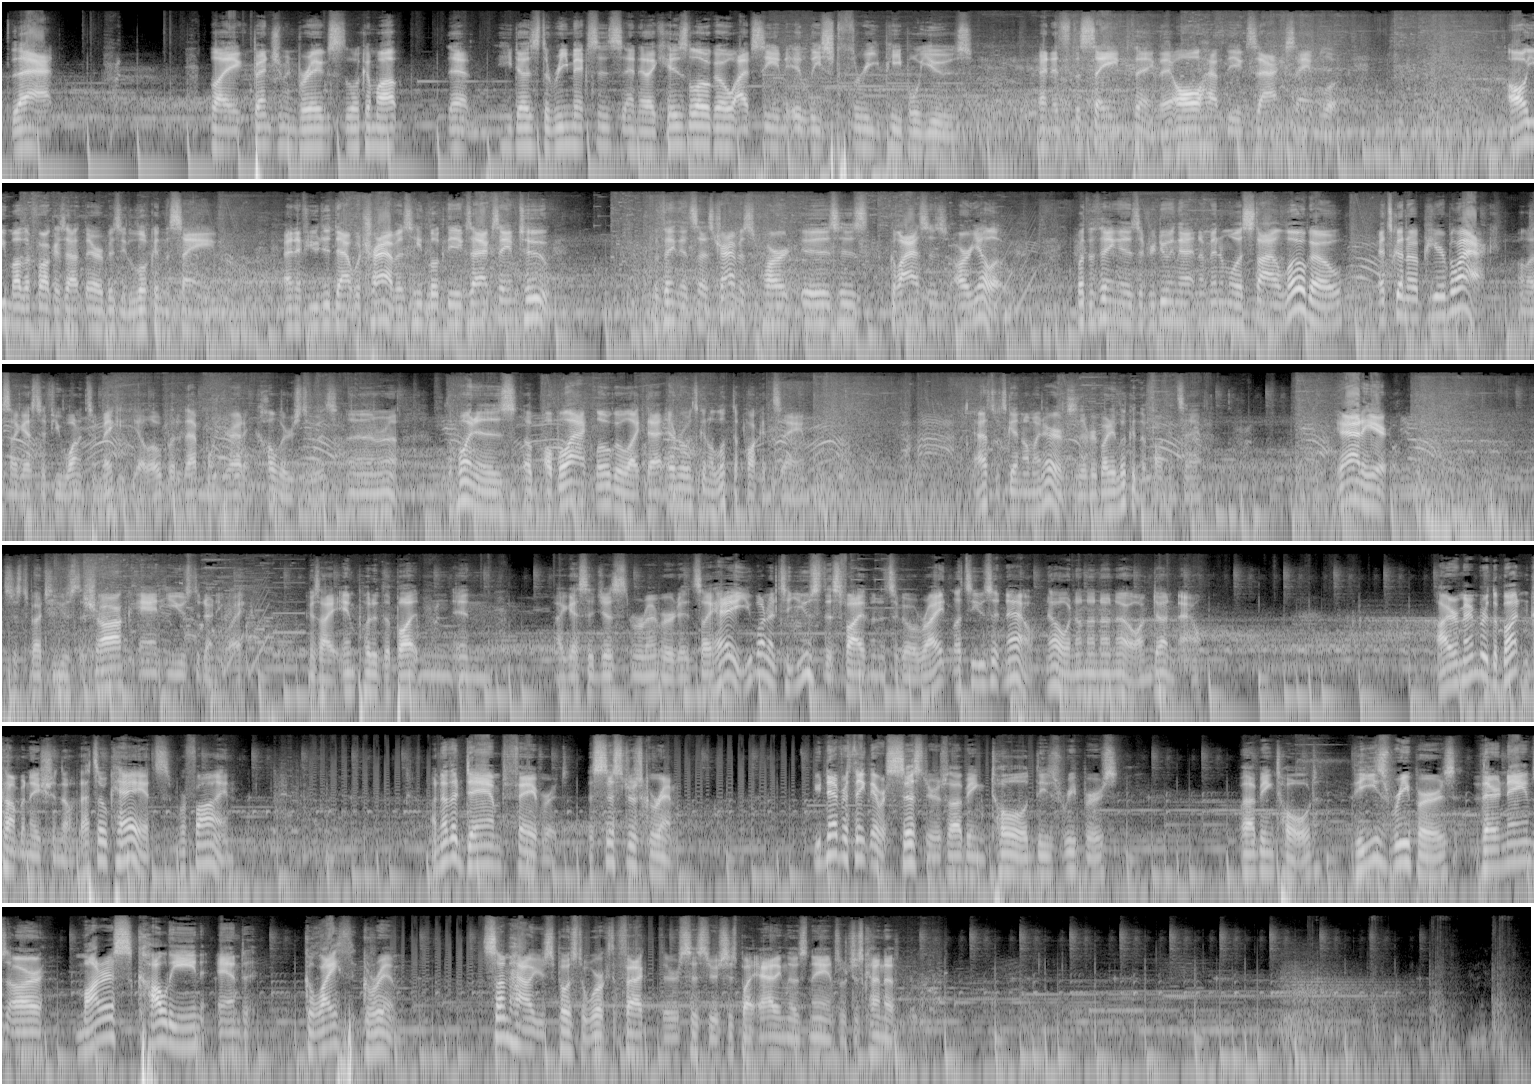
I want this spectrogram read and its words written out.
that? Like Benjamin Briggs, look him up. That he does the remixes and like his logo, I've seen at least three people use, and it's the same thing. They all have the exact same look. All you motherfuckers out there are busy looking the same. And if you did that with Travis, he'd look the exact same too. The thing that sets Travis apart is his glasses are yellow. But the thing is, if you're doing that in a minimalist style logo, it's going to appear black. Unless, I guess, if you wanted to make it yellow, but at that point you're adding colors to it. I don't know. The point is, a, a black logo like that, everyone's going to look the fucking same. That's what's getting on my nerves, is everybody looking the fucking same. Get out of here! Was just about to use the shock, and he used it anyway. Because I inputted the button and I guess it just remembered. It's like, hey, you wanted to use this five minutes ago, right? Let's use it now. No, no, no, no, no. I'm done now. I remember the button combination though. That's okay. It's we're fine. Another damned favorite, the Sisters Grimm. You'd never think they were sisters without being told these Reapers. Without being told. These Reapers, their names are Maris, Colleen, and Glythe Grimm. Somehow you're supposed to work the fact that they're sisters just by adding those names, which is kind of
